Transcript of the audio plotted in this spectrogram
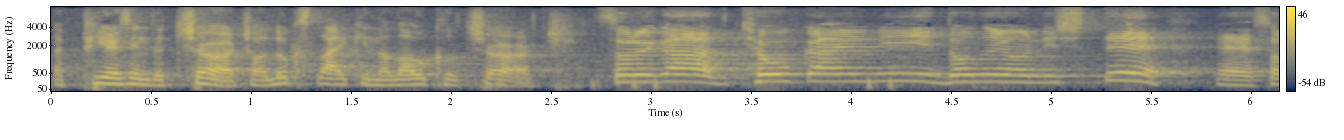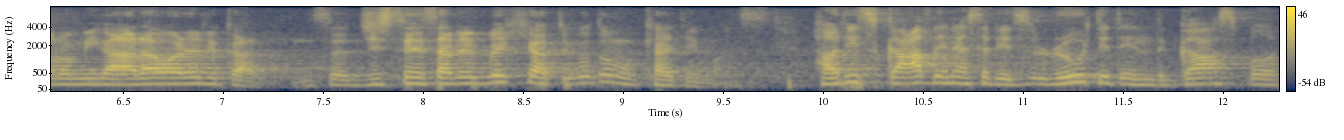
appears in the church or looks like in the local church. それが教会にどのようにして、えーその身が現れるかそれ実践されるべきかということも書いています。 How this godliness that is rooted in the gospel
